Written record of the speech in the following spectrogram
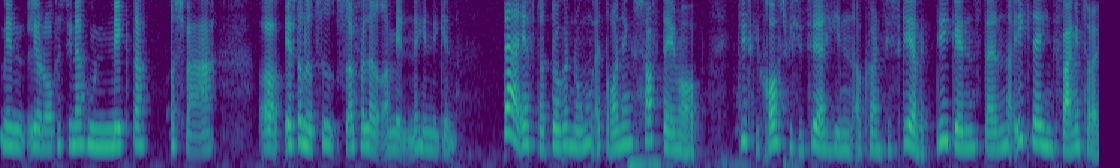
Men Leonor Christina, hun nægter at svare. Og efter noget tid, så forlader mændene hende igen. Derefter dukker nogle af dronningens hofdamer op. De skal kropsvisitere hende og konfiskere værdigenstande og ikke lade hende fangetøj.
